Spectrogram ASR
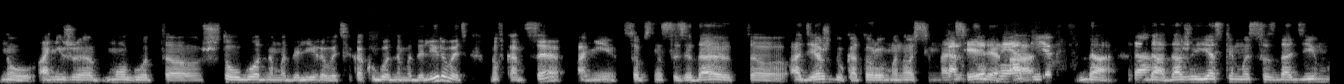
ну, они же могут э, что угодно моделировать, как угодно моделировать, но в конце они, собственно, созидают э, одежду, которую мы носим на теле. А, объект. Да, да, да, даже если мы создадим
